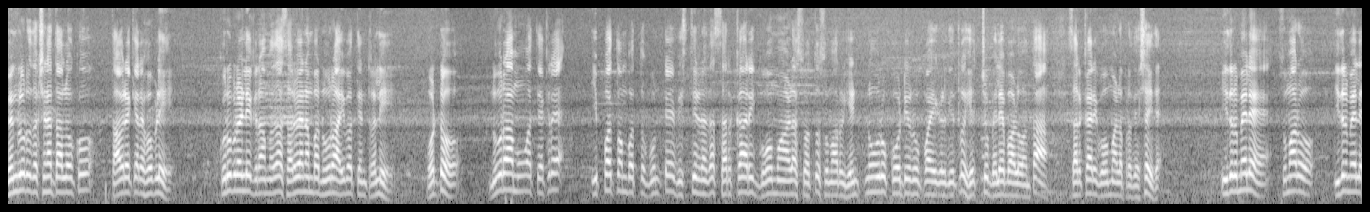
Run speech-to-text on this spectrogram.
ಬೆಂಗಳೂರು ದಕ್ಷಿಣ ತಾಲೂಕು ತಾವರೆಕೆರೆ ಹೋಬಳಿ, ಕುರುಬರಳ್ಳಿ ಗ್ರಾಮದ ಸರ್ವೆ ನಂಬರ್ ನೂರ ಐವತ್ತೆಂಟರಲ್ಲಿ ಒಟ್ಟು ನೂರ ಮೂವತ್ತು ಎಕರೆ ಇಪ್ಪತ್ತೊಂಬತ್ತು ಗುಂಟೆ ವಿಸ್ತೀರ್ಣದ ಸರ್ಕಾರಿ ಗೋಮಾಳ ಸ್ವತ್ತು ಸುಮಾರು ಎಂಟುನೂರು ಕೋಟಿ ರೂಪಾಯಿಗಳಿಗಿಂತಲೂ ಹೆಚ್ಚು ಬೆಲೆ ಬಾಳುವಂಥ ಸರ್ಕಾರಿ ಗೋಮಾಳ ಪ್ರದೇಶ ಇದೆ. ಇದ್ರ ಮೇಲೆ ಸುಮಾರು ಇದ್ರ ಮೇಲೆ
